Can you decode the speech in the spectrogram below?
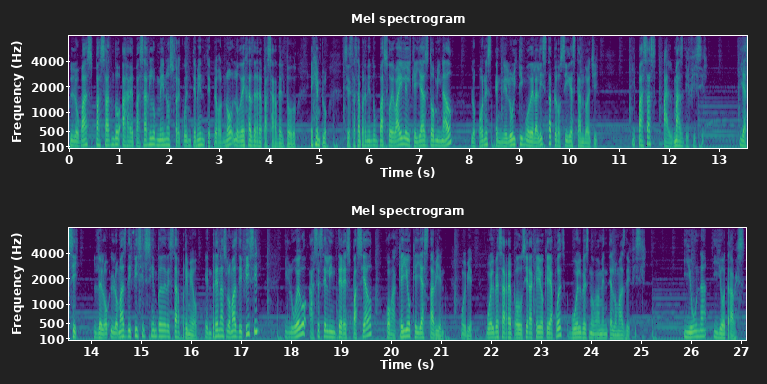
lo vas pasando a repasarlo menos frecuentemente, pero no lo dejas de repasar del todo. Ejemplo, si estás aprendiendo un paso de baile, el que ya has dominado, lo pones en el último de la lista, pero sigue estando allí. Y pasas al más difícil. Y así, lo, más difícil siempre debe estar primero. Entrenas lo más difícil y luego haces el interespaciado con aquello que ya está bien. Muy bien, vuelves a reproducir aquello que ya puedes, vuelves nuevamente a lo más difícil. Y una y otra vez.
